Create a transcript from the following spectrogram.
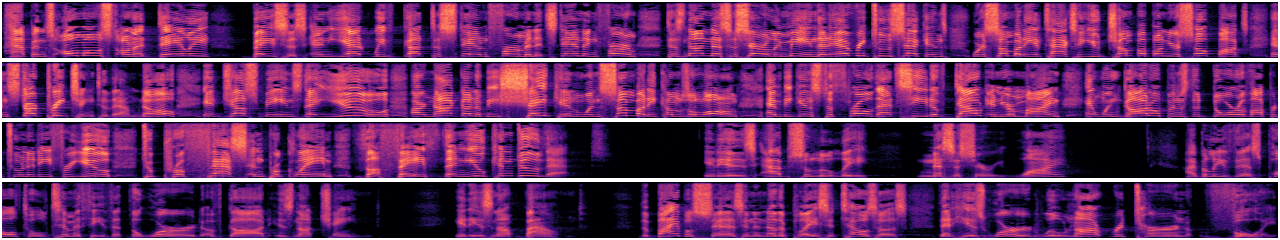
Happens almost on a daily basis, and yet we've got to stand firm in it. Standing firm does not necessarily mean that every two seconds where somebody attacks it, you jump up on your soapbox and start preaching to them. No, it just means that you are not going to be shaken when somebody comes along and begins to throw that seed of doubt in your mind. And when God opens the door of opportunity for you to profess and proclaim the faith, then you can do that. It is absolutely necessary. Why? I believe this. Paul told Timothy that the word of God is not chained, it is not bound. The Bible says in another place, it tells us that his word will not return void.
